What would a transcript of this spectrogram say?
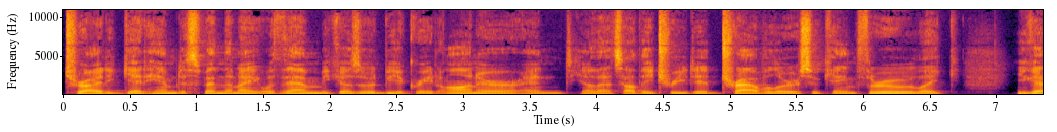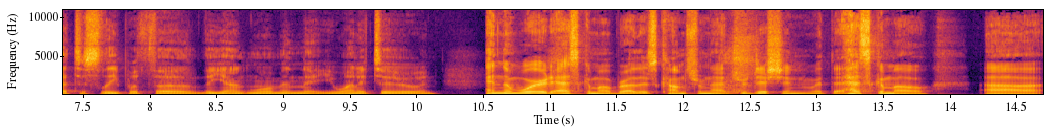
try to get him to spend the night with them because it would be a great honor. And you know that's how they treated travelers who came through. Like you got to sleep with the the young woman that you wanted to, and and the word Eskimo brothers comes from that tradition with the Eskimo. Uh,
